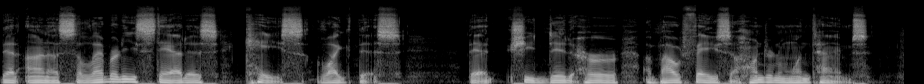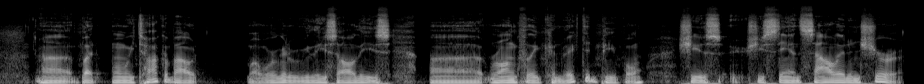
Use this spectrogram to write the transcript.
that on a celebrity status case like this, that she did her about face 101 times. Uh, but when we talk about, well, we're going to release all these uh, wrongfully convicted people, she is she stands solid and sure.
